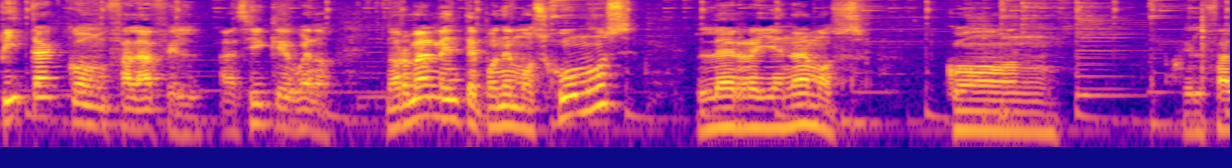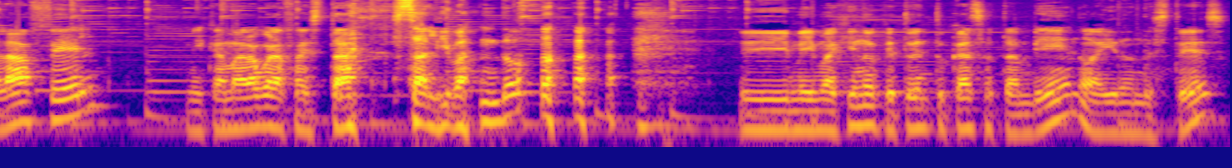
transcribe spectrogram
pita con falafel. Así que bueno, normalmente ponemos hummus, le rellenamos con el falafel. Mi camarógrafa está salivando. y me imagino que tú en tu casa también o ahí donde estés.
